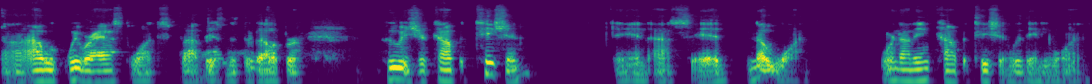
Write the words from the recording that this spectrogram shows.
Uh, we were asked once by a business developer, "Who is your competition?" And I said, "No one." We're not in competition with anyone.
